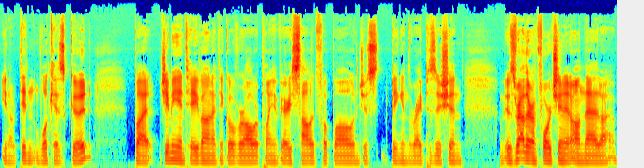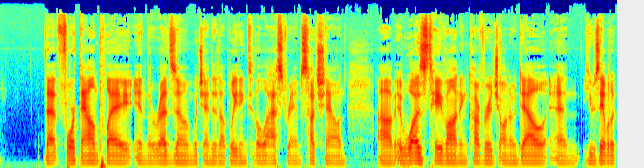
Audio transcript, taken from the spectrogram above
you know didn't look as good. But Jimmy and Tavon, I think overall were playing very solid football and just being in the right position. It was rather unfortunate on that uh, that fourth down play in the red zone, which ended up leading to the last Rams touchdown. Um, it was Tavon in coverage on Odell, and he was able to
